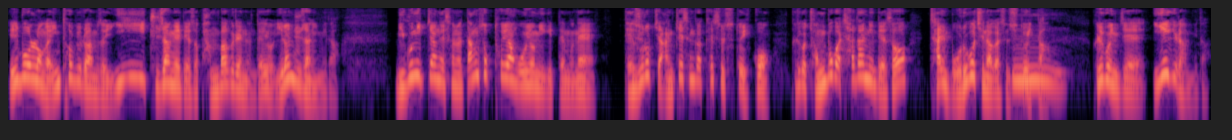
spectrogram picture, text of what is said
일부 언론과 인터뷰를 하면서 이 주장에 대해서 반박을 했는데요. 이런 주장입니다. 미군 입장에서는 땅속 토양 오염이기 때문에 대수롭지 않게 생각했을 수도 있고 그리고 정보가 차단이 돼서 잘 모르고 지나갔을 수도 있다. 음. 그리고 이제 이 얘기를 합니다.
